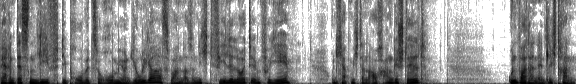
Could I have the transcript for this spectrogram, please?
Währenddessen lief die Probe zu Romeo und Julia. Es waren also nicht viele Leute im Foyer. Und ich habe mich dann auch angestellt und war dann endlich dran.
